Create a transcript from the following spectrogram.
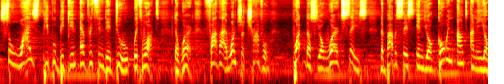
So, wise people begin everything they do with what? The word. Father, I want to travel. What does your word says? The Bible says, in your going out and in your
